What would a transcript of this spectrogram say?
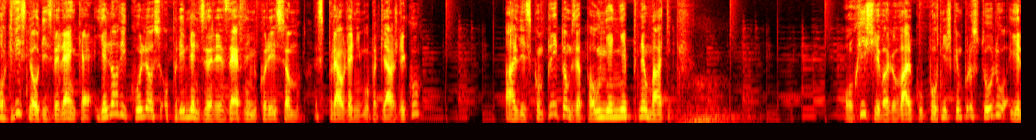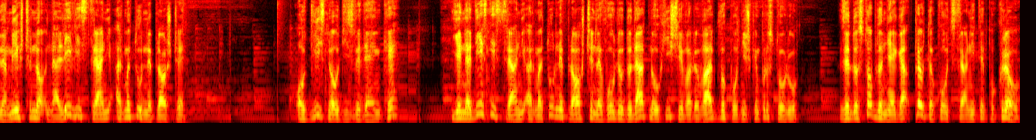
Odvisno od izvedenke, je novi kolos opremljen z rezervnim kolesom, spravljenim v prtljažniku, ali s kompletom za polnjenje pneumatik. Ohišje varovalk v potniškem prostoru je nameščeno na levi strani armaturne plošče. Odvisno od izvedenke, je na desni strani armaturne plošče na voljo dodatno ohišje varovalk v potniškem prostoru. Za dostop do njega prav tako odstranite pokrov.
